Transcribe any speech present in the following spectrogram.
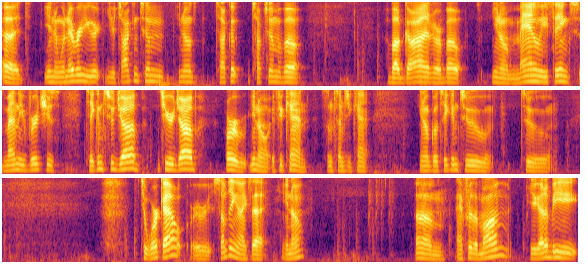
Uh, you know, whenever you're you're talking to him, you know, talk talk to him about about God or about you know, manly things, manly virtues. Take them to job, to your job, or you know, if you can. Sometimes you can't. You know, go take him to to to work out or something like that. You know. Um, and for the mom, you gotta be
